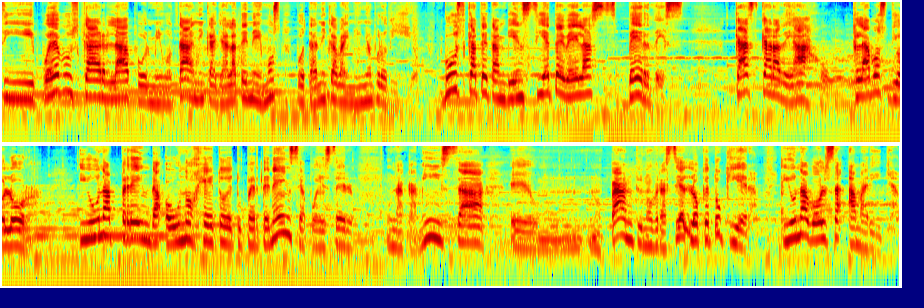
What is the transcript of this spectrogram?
Si puedes buscarla por mi botánica, ya la tenemos, Botánica Vainiño Prodigio. Búscate también siete velas verdes, cáscara de ajo, clavos de olor y una prenda o un objeto de tu pertenencia. Puede ser una camisa, eh, un, unos panties, unos brasier, lo que tú quieras. Y una bolsa amarilla.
